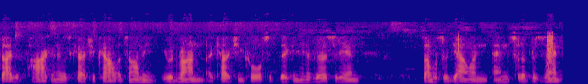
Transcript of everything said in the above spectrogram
David Parkin, who was coach at Carlton at the time, he, he would run a coaching course at Deakin University, and some of us would go and, and sort of present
